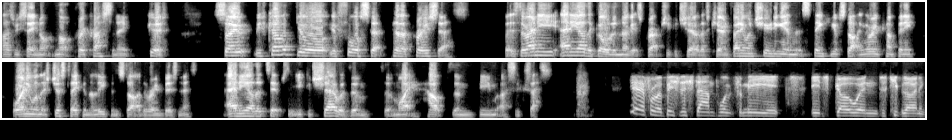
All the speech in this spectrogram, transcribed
as we say, not not procrastinate. Good. So we've covered your your four step pillar process, but is there any any other golden nuggets perhaps you could share with us, Kieren? For anyone tuning in that's thinking of starting their own company, or anyone that's just taken the leap and started their own business, any other tips that you could share with them that might help them be a success? Yeah, from a business standpoint, for me, it's it's go and just keep learning.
